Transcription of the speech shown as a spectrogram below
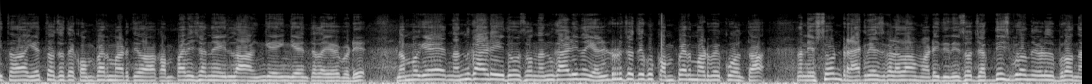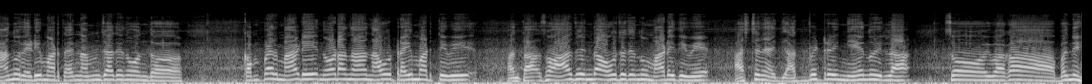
ಈ ಥರ ಏತರ ಜೊತೆ ಕಂಪೇರ್ ಮಾಡ್ತೀರಾ? ಕಂಪ್ಯಾರಿಸನ್ನೇ ಇಲ್ಲ, ಹಂಗೆ ಹಿಂಗೆ ಅಂತೆಲ್ಲ ಹೇಳ್ಬೇಡಿ. ನಮಗೆ ನನ್ನ ಗಾಡಿ ಇದು ಸೊ ನನ್ನ ಗಾಡಿನ ಎಲ್ಲರ ಜೊತೆಗೂ ಕಂಪೇರ್ ಮಾಡಬೇಕು ಅಂತ ನಾನು ಎಷ್ಟೊಂದು ಡ್ರ್ಯಾಗ್ ರೇಸ್ಗಳೆಲ್ಲ ಮಾಡಿದ್ದೀನಿ. ಸೊ ಜಗದೀಶ್ ಬ್ರೋನು ಹೇಳಿದ್ರು ಬ್ರೋ, ನಾನು ರೆಡಿ ಮಾಡ್ತಾಯಿದ್ದೀನಿ ನಮ್ಮ ಜೊತೆನೂ ಒಂದು ಕಂಪೇರ್ ಮಾಡಿ ನೋಡೋಣ, ನಾವು ಟ್ರೈ ಮಾಡ್ತೀವಿ ಅಂತ. ಸೊ ಆದ್ದರಿಂದ ಅವ್ರ ಜೊತೆನೂ ಮಾಡಿದ್ದೀವಿ. ಅಷ್ಟೇ, ಅದು ಬಿಟ್ಟರೆ ಇನ್ನೇನು ಇಲ್ಲ. ಸೊ ಇವಾಗ ಬನ್ನಿ,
